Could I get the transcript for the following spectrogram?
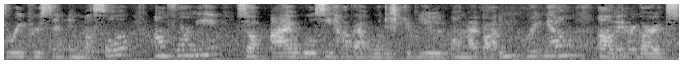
3% in muscle um, for me. So I will see how that will distribute on my body right now um, in regards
